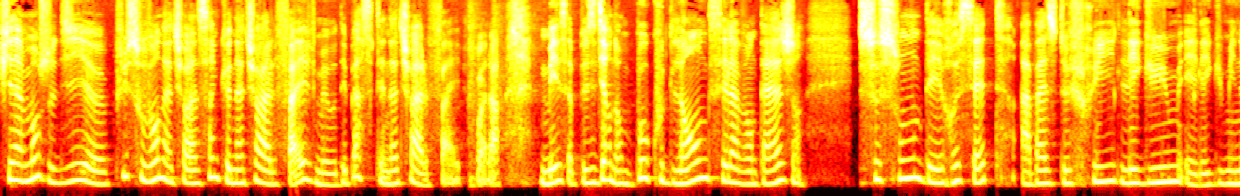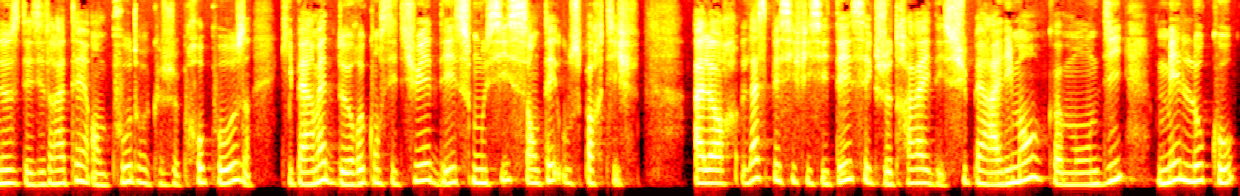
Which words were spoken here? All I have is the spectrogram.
Finalement, je dis euh, plus souvent Natural 5 que Natural 5, mais au départ, c'était Natural 5. Voilà. Mais ça peut se dire dans beaucoup de langues, c'est l'avantage. Ce sont des recettes à base de fruits, légumes et légumineuses déshydratées en poudre que je propose qui permettent de reconstituer des smoothies santé ou sportifs. Alors, la spécificité, c'est que je travaille des super aliments, comme on dit, mais locaux,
